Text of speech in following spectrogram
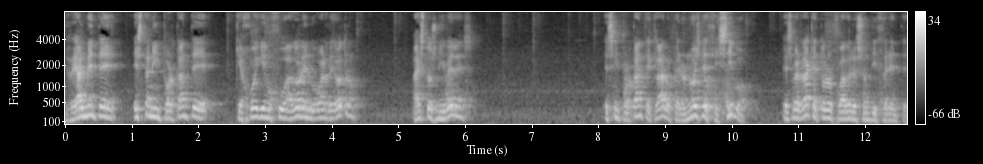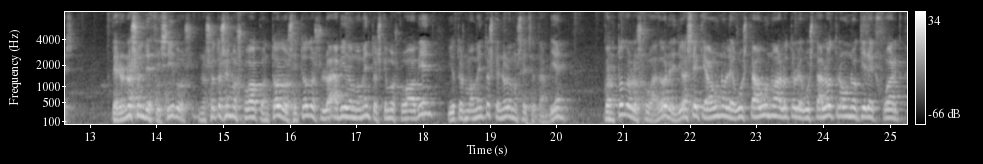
realmente es tan importante que juegue un jugador en lugar de otro a estos niveles. Es importante, claro, pero no es decisivo. Es verdad que todos los jugadores son diferentes, pero no son decisivos. Nosotros hemos jugado con todos y todos ha habido momentos que hemos jugado bien y otros momentos que no lo hemos hecho tan bien. Con todos los jugadores. Yo sé que a uno le gusta a uno, al otro le gusta al otro, uno quiere jugar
